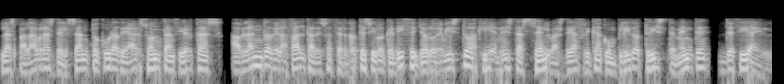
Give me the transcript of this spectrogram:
Las palabras del santo cura de Ar son tan ciertas, hablando de la falta de sacerdotes y lo que dice yo lo he visto aquí en estas selvas de África cumplido tristemente, decía él.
